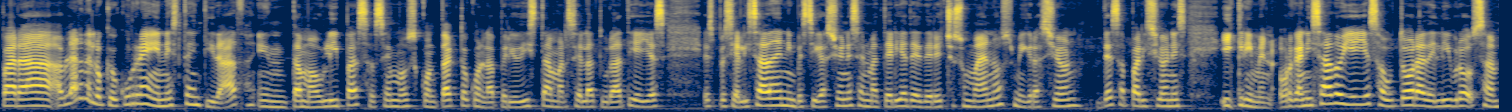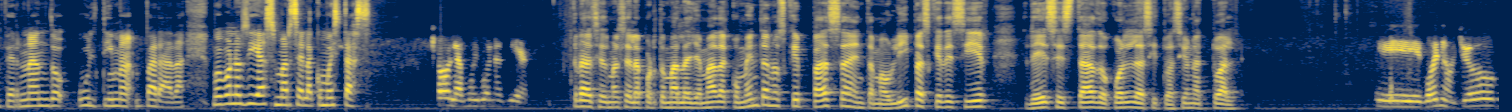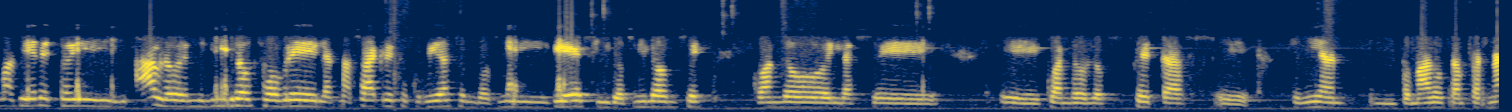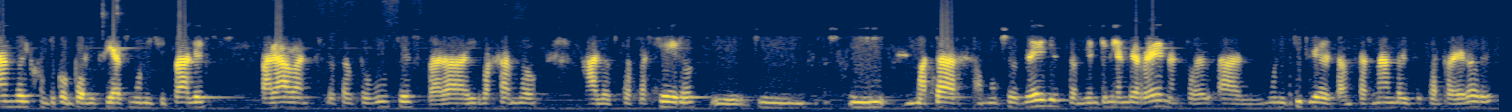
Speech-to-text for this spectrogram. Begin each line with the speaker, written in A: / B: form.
A: Para hablar de lo que ocurre en esta entidad, en Tamaulipas, hacemos contacto con la periodista Marcela Turati. Ella es especializada en investigaciones en materia de derechos humanos, migración, desapariciones y crimen organizado y ella es autora del libro San Fernando, Última Parada. Muy buenos días, Marcela, ¿cómo estás?
B: Hola, muy buenos días.
C: Gracias, Marcela, por tomar la llamada. Coméntanos qué pasa en Tamaulipas, qué decir de ese estado, cuál es la situación actual.
B: Eh, bueno, yo más bien estoy hablo en mi libro sobre las masacres ocurridas en 2010 y 2011, cuando en las eh, eh, cuando los Zetas tenían tomado San Fernando y junto con policías municipales paraban los autobuses para ir bajando a los pasajeros y y matar a muchos de ellos. También tenían de rehén al, municipio de San Fernando y sus alrededores.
